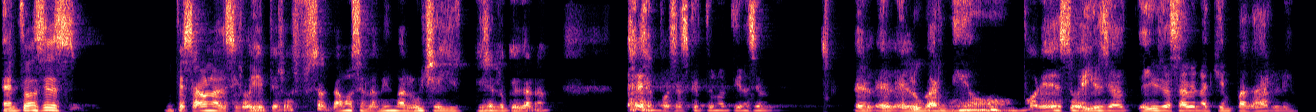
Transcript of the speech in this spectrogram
Entonces, empezaron a decir, oye, pero pues andamos en la misma lucha y es lo que ganamos. pues es que tú no tienes el, el, el, el lugar mío, por eso ellos ya, ellos ya saben a quién pagarle.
